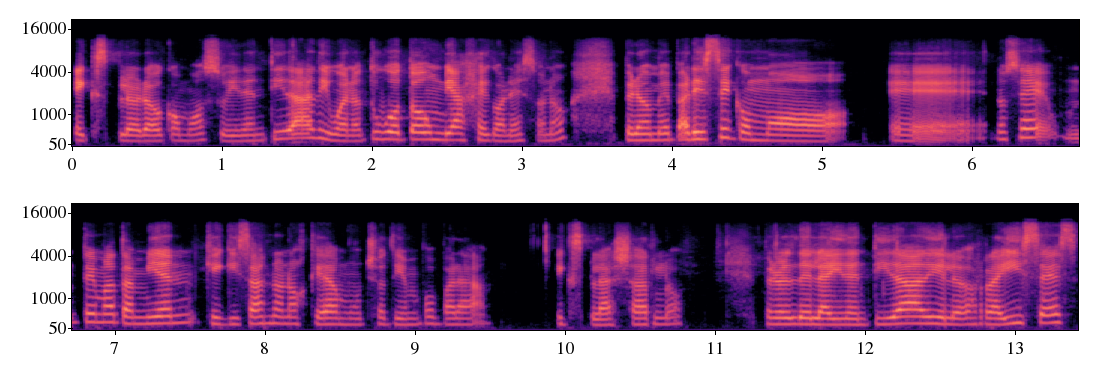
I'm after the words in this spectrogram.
exploró como su identidad y bueno, tuvo todo un viaje con eso, ¿no? Pero me parece como, eh, no sé, un tema también que quizás no nos queda mucho tiempo para explayarlo pero el de la identidad y de los raíces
